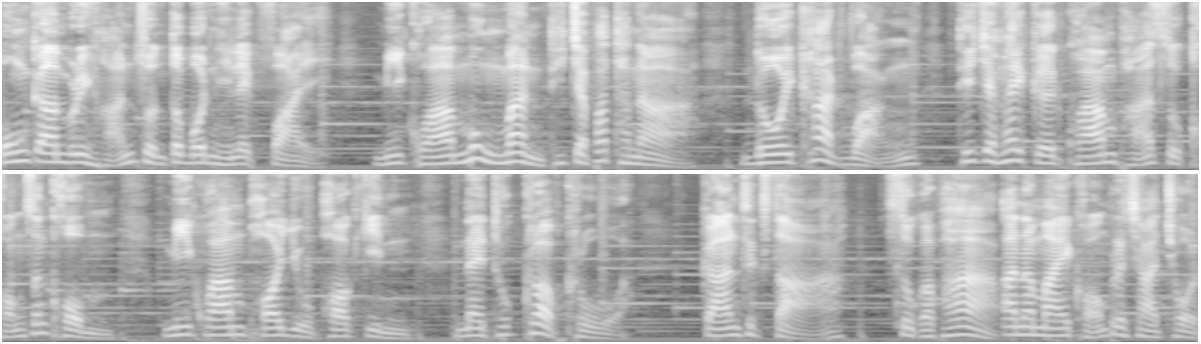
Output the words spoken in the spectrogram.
องค์การบริหารส่วนตำบลหินเหล็กไฟ มีความมุ่งมั่นที่จะพัฒนา โดยคาดหวังที่จะให้เกิดความผาสุกของสังคม มีความพออยู่พอกินในทุกครอบครัว การศึกษา สุขภาพ อนามัยของประชาชน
